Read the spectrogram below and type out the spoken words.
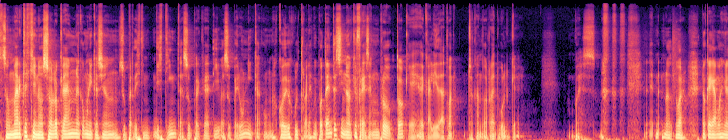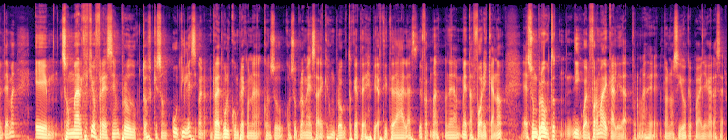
Son marcas que no solo crean una comunicación súper distinta, súper creativa, súper única, con unos códigos culturales muy potentes, sino que ofrecen un producto que es de calidad. Bueno, sacando Red Bull, que pues no, bueno, no caigamos en el tema, eh, son marcas que ofrecen productos que son útiles. Bueno, Red Bull cumple con, con, su, con su promesa de que es un producto que te despierta y te da alas de forma manera metafórica, ¿no? Es un producto de igual forma de calidad, por más de lo nocivo que pueda llegar a ser.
